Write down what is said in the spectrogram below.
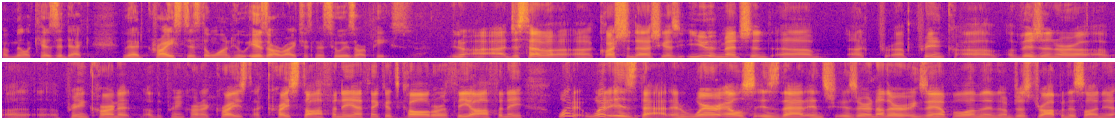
of Melchizedek that Christ is the one who is our righteousness, who is our peace. You know, I, just have a, a, question to ask you guys. You had mentioned um, a, a, pre, uh, a vision or a, a, pre-incarnate of the pre-incarnate Christ, a Christophany, I think it's called, or a theophany. What, what is that, and where else is that? In, is there another example? I mean, I'm just dropping this on you.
